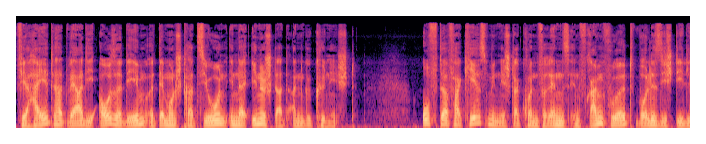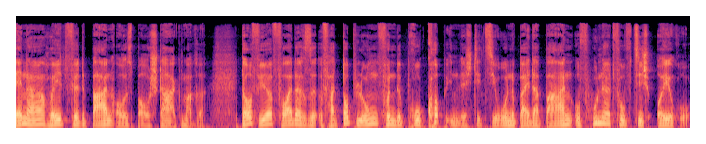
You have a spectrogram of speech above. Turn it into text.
Für Heid hat Verdi außerdem eine Demonstration in der Innenstadt angekündigt. Auf der Verkehrsministerkonferenz in Frankfurt wolle sich die Länder heute für den Bahnausbau stark machen. Dafür fordere sie eine Verdopplung von den Pro-Kopf-Investitionen bei der Bahn auf 150 Euro.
